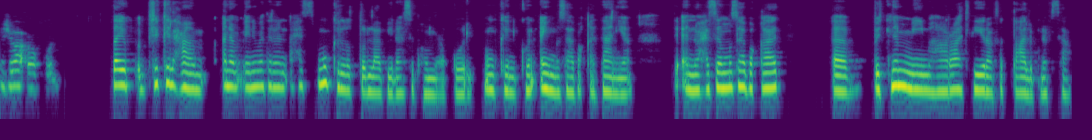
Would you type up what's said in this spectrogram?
أجواء عقول. طيب بشكل عام أنا يعني مثلا أحس مو كل الطلاب يناسبهم عقول ممكن يكون أي مسابقة ثانية لأنه أحس المسابقات آه، بتنمي مهارات كثيرة في الطالب نفسها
